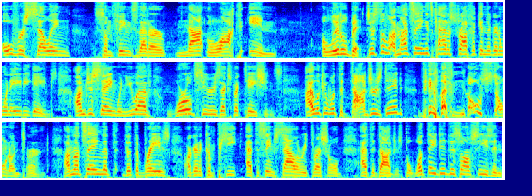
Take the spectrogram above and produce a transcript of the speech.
overselling some things that are not locked in a little bit. Just i I'm not saying it's catastrophic and they're going to win 80 games. I'm just saying when you have World Series expectations, I look at what the Dodgers did. They left no stone unturned. I'm not saying that th- that the Braves are going to compete at the same salary threshold at the Dodgers, but what they did this offseason,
